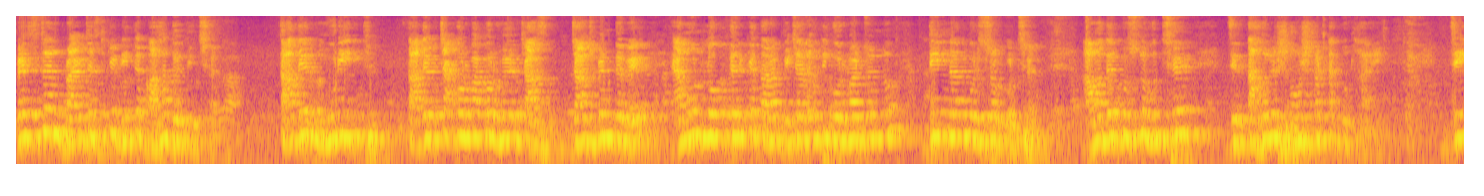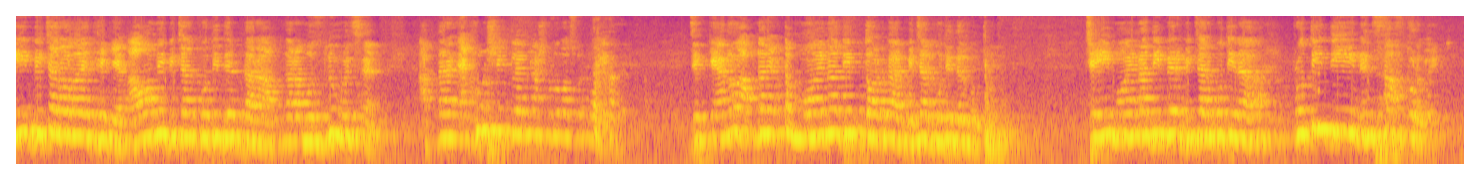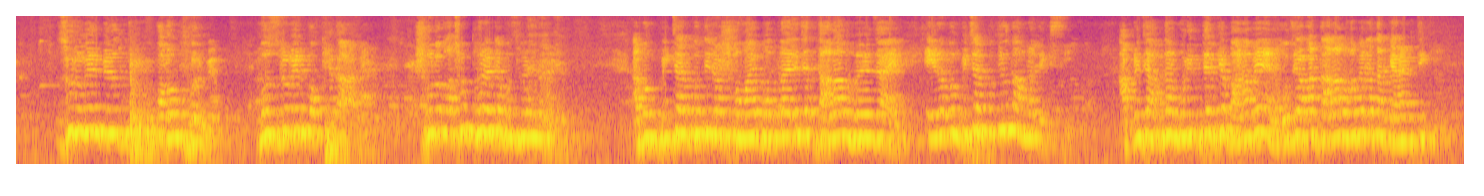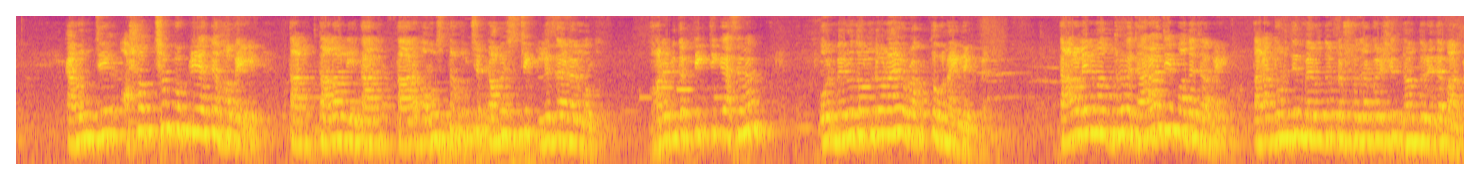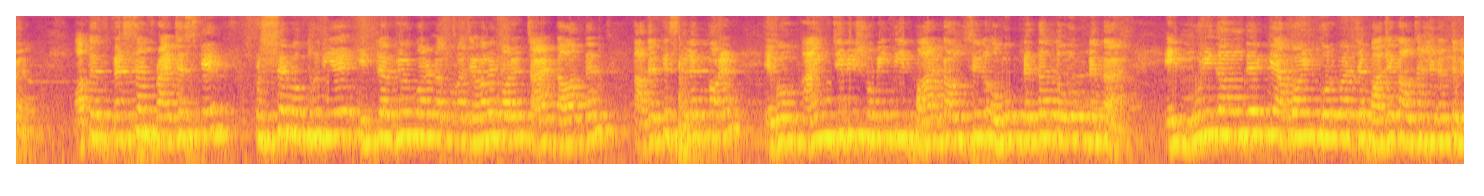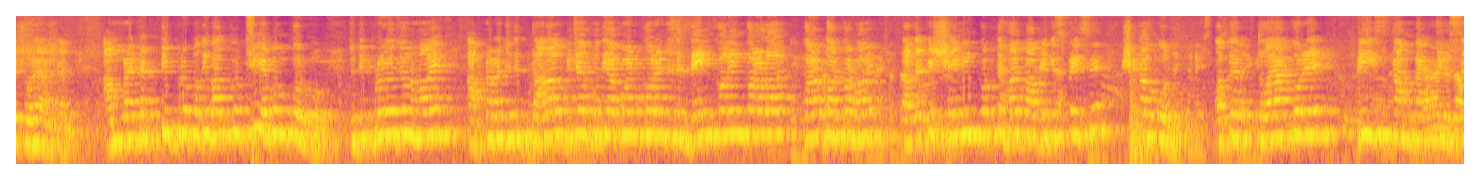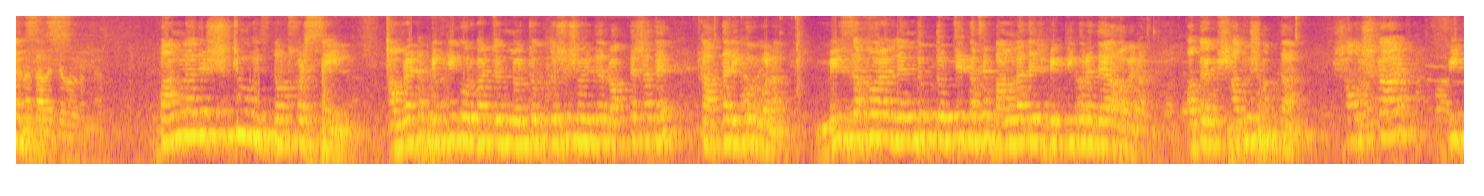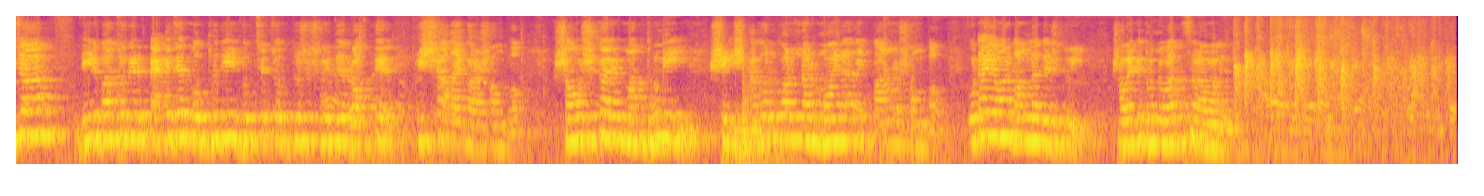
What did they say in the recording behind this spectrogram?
বেস্ট অ্যান্ড ব্রাইটেস্টকে নিতে বাধা দিয়ে দিচ্ছেন তাদের মুরিদ তাদের চাকর বাকর হয়ে জাজমেন্ট দেবে এমন লোকদেরকে তারা বিচারপতি করবার জন্য দিন রাত পরিশ্রম করছেন আমাদের প্রশ্ন হচ্ছে যে তাহলে সংস্কারটা কোথায়? যেই বিচারালয় থেকে আওয়ামী বিচারপতিদের দ্বারা আপনারা মজলুম হয়েছেন, আপনারা এখনও শিখলেন না ষোলো বছর পরে যে কেন আপনার একটা ময়নাদ্বীপ দরকার বিচারপতিদের মধ্যে? যেই ময়নাদ্বীপের বিচারপতিরা প্রতিদিন ইনসাফ করবে, জুলুমের বিরুদ্ধে কলম ধরবে, মজলুমের পক্ষে দাঁড়াবে। ষোলো বছর ধরে এটা বুঝলেন না। এবং বিচারপতিরা সময় বদলাইলে যে দালাল হয়ে যায়, এরকম বিচারপতিও তো আমরা দেখছি। আপনি যে আপনার মুরিদদেরকে বানাবেন, ও যে আবার দালাল হবে না, তার গ্যারান্টি কি? কারণ যে অস্বচ্ছ প্রক্রিয়াতে হবে, তার দালালি, তার তার অবস্থা হচ্ছে ডোমেস্টিক লিজার্ডের মতো। ঘরের ভিতর টিকটিক আছে না? ওর মেরুদণ্ড নাই, ও রক্তও নাই দেখবেন দালালের মাধ্যমে যারা যে পদে যাবে, তারা কোনোদিন মেরুদণ্ড সোজা করে সিদ্ধান্ত নিতে পারবে না। অতএব অ্যান্ড ব্রাইটেস্টকে প্রসেসের মধ্য দিয়ে ইন্টারভিউ করেন অথবা যেভাবে করেন, চায়ের দাওয়াত দেন, তাদেরকে সিলেক্ট করেন এবং আইনজীবী সমিতি, বার কাউন্সিল অমুক নেতা, তমুক নেতা, এই মুড়িদানদেরকে অ্যাপয়েন্ট করবার যে বাজে কালচার সেখান থেকে সরে আসেন। আমরা এটা তীব্র প্রতিবাদ করছি এবং করব। যদি প্রয়োজন হয়, আপনারা যদি দালাল বিচারপতি অ্যাপয়েন্ট করেন, যদি নেম কলিং করার দরকার হয়, তাদেরকে শেমিং করতে হয় পাবলিক স্পেসে সেটাও করব। অতএব দয়া করে please come back to senses Bangladesh too is not for sale আমরা এটা বিক্রি করবার জন্য চোদ্দশো শহীদের রক্তের সাথে কাপদারি করব না। মির্জাফর আর লেন্দুক দর্জির কাছে বাংলাদেশ বিক্রি করে দেওয়া হবে না। অতএব সাধু সাবধান। সংস্কার বিচার নির্বাচনের প্যাকেজের মধ্য দিয়ে হচ্ছে চোদ্দশো শহীদের রক্তের হিস্সা আদায় করা সম্ভব। সংস্কারের মাধ্যমেই সেই সাগর কন্যার ময়নাদি বানানো সম্ভব। ওটাই আমার বাংলাদেশ দুই। সবাইকে ধন্যবাদ। সালাম আলাইকুম।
